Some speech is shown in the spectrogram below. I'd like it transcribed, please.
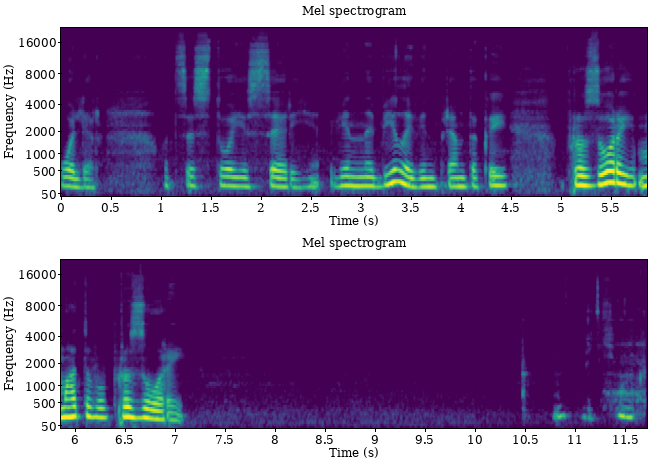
колір. Оце з тої серії. Він не білий, він прям такий прозорий, матово-прозорий. Відтінок.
